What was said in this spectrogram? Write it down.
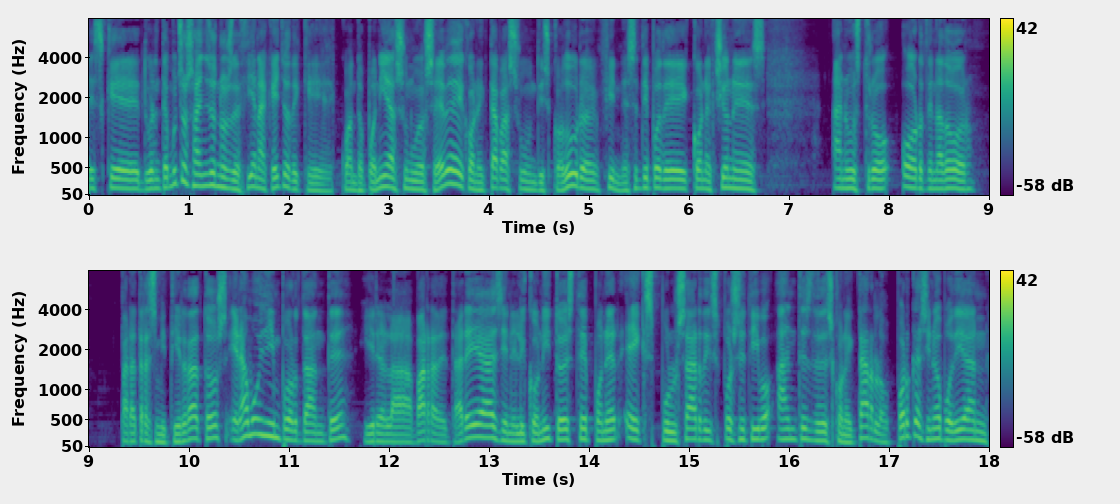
es que durante muchos años nos decían aquello de que cuando ponías un USB conectabas un disco duro, en fin, ese tipo de conexiones a nuestro ordenador para transmitir datos, era muy importante ir a la barra de tareas y en el iconito este poner expulsar dispositivo antes de desconectarlo, porque si no podían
